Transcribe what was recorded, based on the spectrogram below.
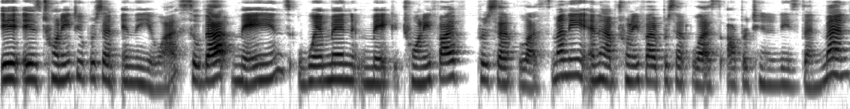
It is 22% in the US. So that means women make 25% less money and have 25% less opportunities than men.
